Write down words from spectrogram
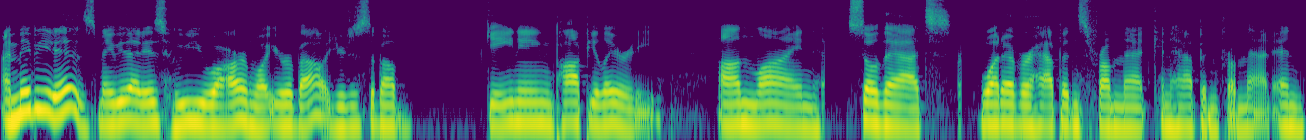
and maybe it is. Maybe that is who you are and what you're about. You're just about gaining popularity online so that whatever happens from that can happen from that. And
